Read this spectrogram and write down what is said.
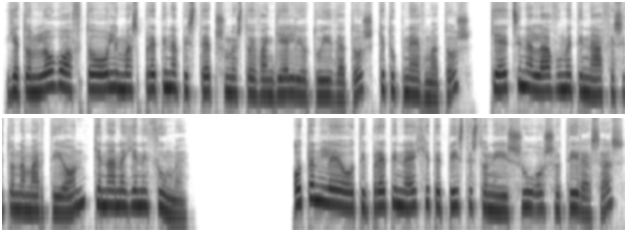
Για τον λόγο αυτό, όλοι μας πρέπει να πιστέψουμε στο Ευαγγέλιο του Ήδατος και του Πνεύματος, και έτσι να λάβουμε την άφεση των αμαρτιών και να αναγεννηθούμε. Όταν λέω ότι πρέπει να έχετε πίστη στον Ιησού ως σωτήρας σας,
